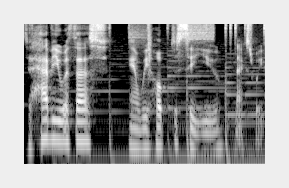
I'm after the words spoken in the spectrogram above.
to have you with us, and we hope to see you next week.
